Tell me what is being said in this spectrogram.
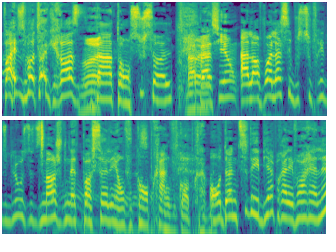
faire du motocross Ouais. dans ton sous-sol. Ma passion. Alors voilà, si vous souffrez du blues du dimanche, vous n'êtes pas seul et on vous comprend. On vous comprend. On donne-tu des biens pour aller voir Hélène?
